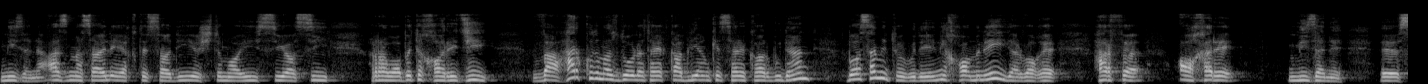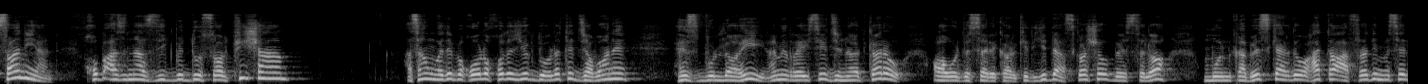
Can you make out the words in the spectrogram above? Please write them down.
می‌زنه. از مسائل اقتصادی اجتماعی سیاسی روابط خارجی و هر کدوم از دولت های قبلی هم که سر کار بودند باز همینطور بوده. یعنی خامنه ای در واقع حرف آخر می‌زنه. ثانیا خب از نزدیک به دو سال پیش هم اصلا اومده به قول خودش یک دولت جوان حزب اللهی همین رئیسی جنایتکار رو آورده سر کار که دیگه دستگاهشو به اصطلاح منقبض کرده و حتی افرادی مثل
